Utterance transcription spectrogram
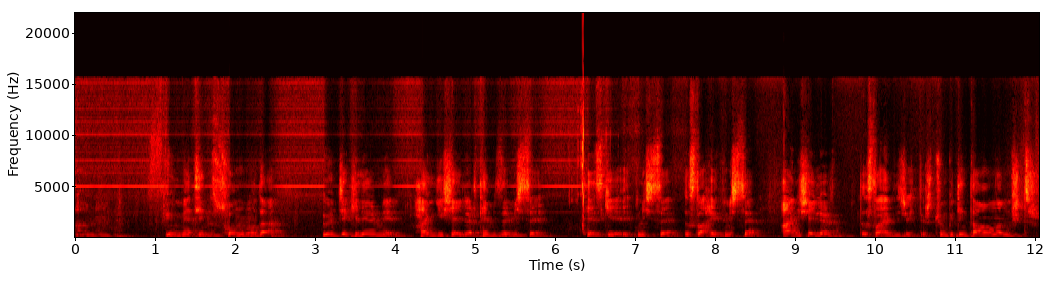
Amin. Ümmetin sonunu da öncekilerini hangi şeyler temizlemişse tezkiye etmişse, ıslah etmişse aynı şeyler ıslah edecektir. Çünkü din tamamlanmıştır.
